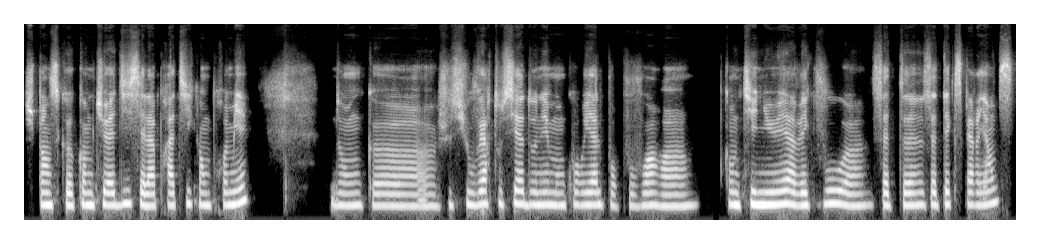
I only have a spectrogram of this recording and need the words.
je pense que, comme tu as dit, c'est la pratique en premier. Donc, euh, je suis ouverte aussi à donner mon courriel pour pouvoir continuer avec vous cette, cette expérience.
